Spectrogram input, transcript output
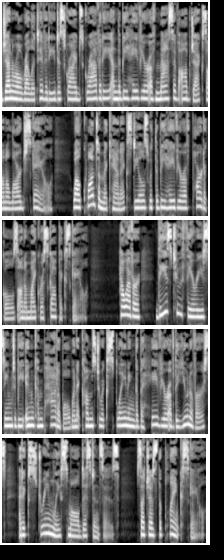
General relativity describes gravity and the behavior of massive objects on a large scale, while quantum mechanics deals with the behavior of particles on a microscopic scale. However, these two theories seem to be incompatible when it comes to explaining the behavior of the universe at extremely small distances such as the Planck scale.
